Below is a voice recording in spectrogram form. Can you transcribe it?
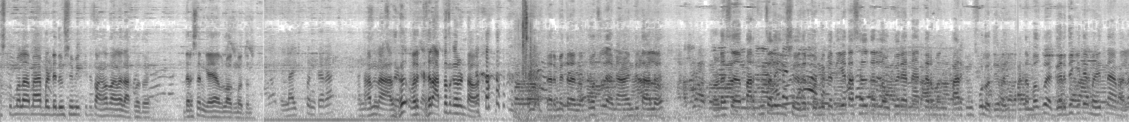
आज तुम्हाला माझ्या बर्थडे दिवशी मी किती चांगला चांगला दाखवतोय. दर्शन घ्या या ब्लॉग मधून. लाईक पण करा. थांब ना आताच करून टावा. तर मित्रांनो पोहोचलोय आम्ही आळंदीत आलोय. थोडस पार्किंगचा इश्यू आहे. जर तुम्ही कधी येत असाल तर लवकर या नाही तर मग पार्किंग फुल होती भाई आता बघूया गर्दी किती माहीत नाही आम्हाला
